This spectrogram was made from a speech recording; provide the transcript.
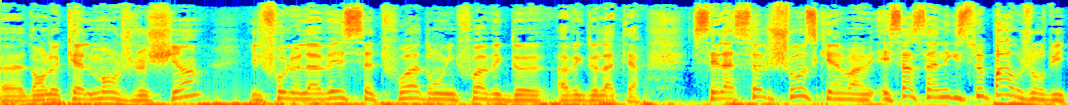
euh, dans lequel mange le chien, il faut le laver sept fois, dont une fois avec de, avec de la terre. C'est la seule chose qui est Et ça, ça n'existe pas aujourd'hui.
